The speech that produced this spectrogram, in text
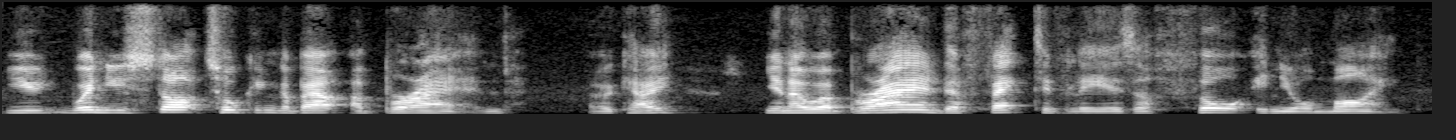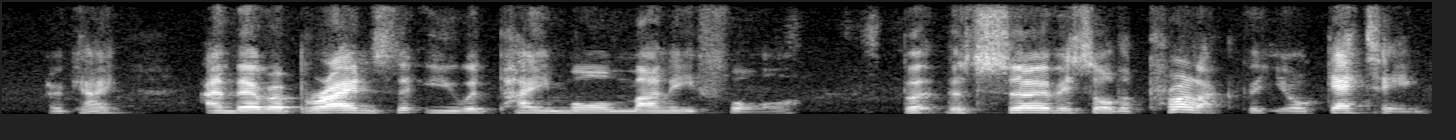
You when you start talking about a brand, okay, you know, a brand effectively is a thought in your mind, okay? And there are brands that you would pay more money for, but the service or the product that you're getting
